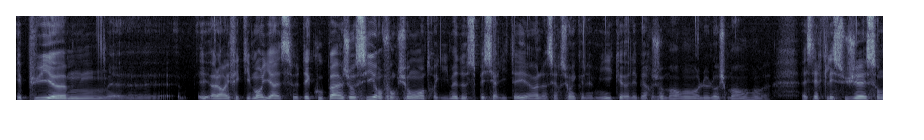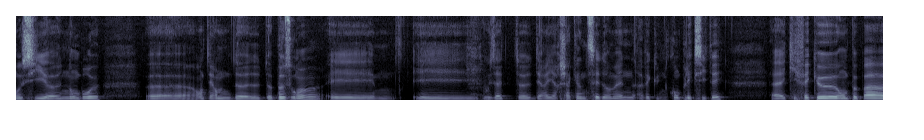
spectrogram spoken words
Et puis, euh, euh, alors effectivement, il y a ce découpage aussi en fonction, entre guillemets, de spécialités, hein, l'insertion économique, euh, l'hébergement, le logement. C'est-à-dire que les sujets sont aussi nombreux en termes de, besoins et, vous êtes derrière chacun de ces domaines avec une complexité qui fait qu'on ne peut pas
